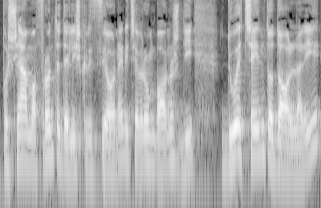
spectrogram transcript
possiamo a fronte dell'iscrizione ricevere un bonus di 200 dollari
